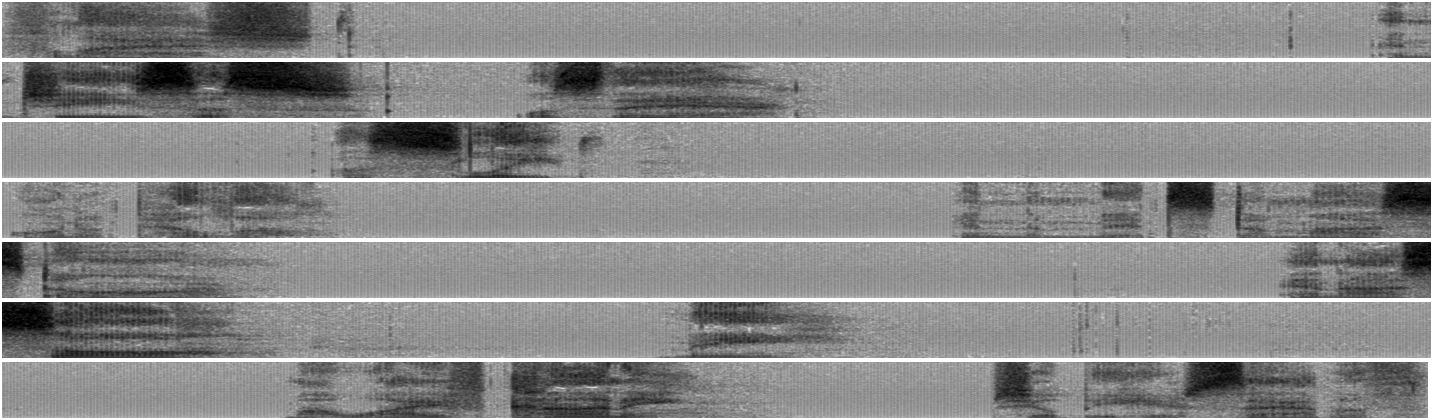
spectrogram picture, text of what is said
flashed. And Jesus was there, asleep on a pillow in the midst of my storm. And I saw me, my wife Connie, she'll be here Sabbath,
